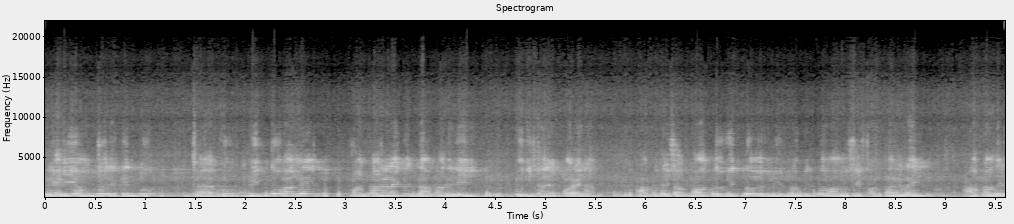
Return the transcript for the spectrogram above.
যে এই অঞ্চলে কিন্তু খুব বৃত্তভাগের সন্তানেরা কিন্তু আপনাদের এই প্রতিষ্ঠানে পড়ে না। আপনাদের সব মধ্যবিত্ত নিম্নবিত্ত মানুষের সন্তানেরাই আপনাদের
